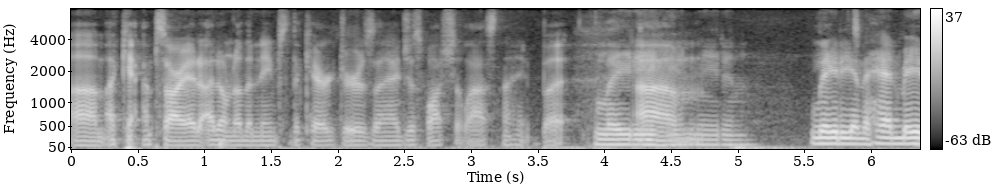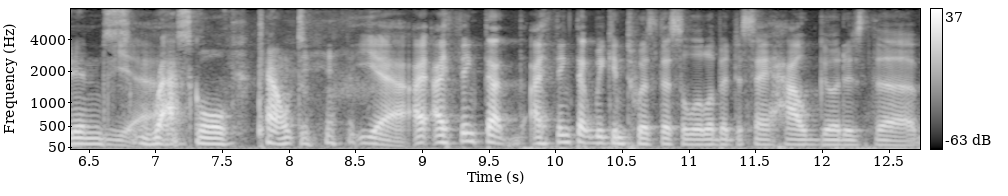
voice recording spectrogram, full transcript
Um, I can't. I'm sorry. I, I don't know the names of the characters, and I just watched it last night. But Lady, Um, handmaiden. Lady and the Handmaidens, Yeah. rascal count. yeah, I, I think that I think that we can twist this a little bit to say how good is the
